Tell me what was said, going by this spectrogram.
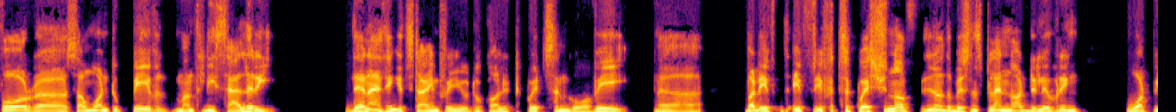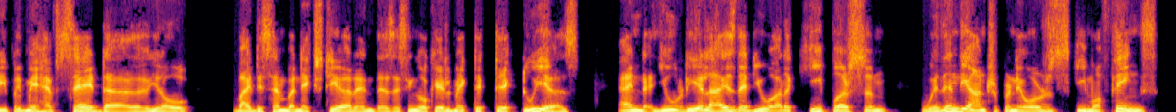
for uh, someone to pay monthly salary then I think it's time for you to call it quits and go away. Uh, but if if if it's a question of you know the business plan not delivering what people may have said, uh, you know, by December next year, and there's a thing, okay, it'll make take, take two years, and you realize that you are a key person within the entrepreneur's scheme of things,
